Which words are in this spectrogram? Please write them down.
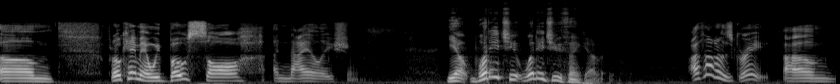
Um, but okay, man. We both saw Annihilation. Yeah, what did you what did you think of it? I thought it was great. Um,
